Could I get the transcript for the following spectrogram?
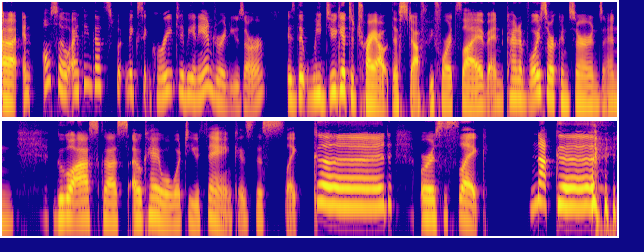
Uh, and also, I think that's what makes it great to be an Android user is that we do get to try out this stuff before it's live and kind of voice our concerns. And Google asks us, okay, well, what do you think? Is this like good or is this like not good?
